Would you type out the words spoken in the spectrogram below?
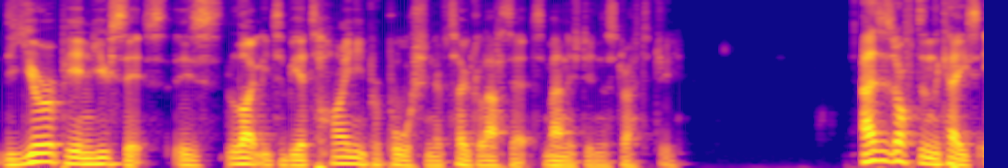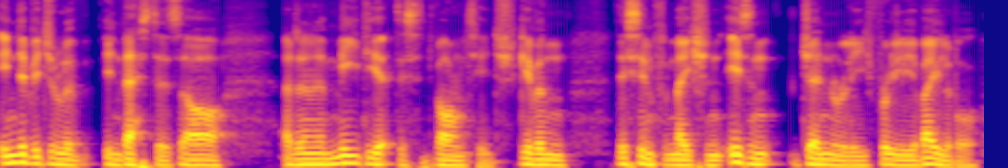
the European UCITS is likely to be a tiny proportion of total assets managed in the strategy. As is often the case, individual investors are at an immediate disadvantage given this information isn't generally freely available,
